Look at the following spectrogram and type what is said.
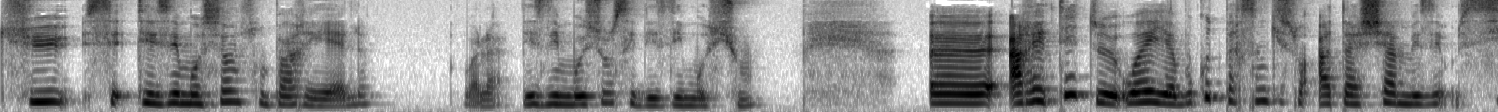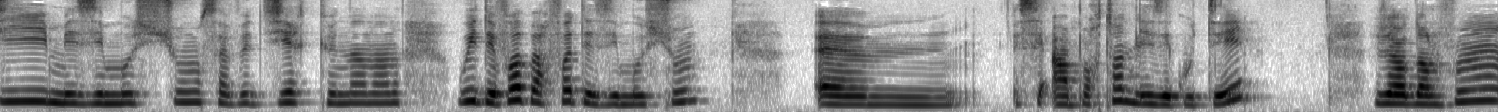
tu, tes émotions ne sont pas réelles. Voilà, les émotions, c'est des émotions. Euh, arrêtez de... Ouais, il y a beaucoup de personnes qui sont attachées à mes... émotions. Si, mes émotions, ça veut dire que... Non, non, non. Oui, des fois, parfois, tes émotions, euh, c'est important de les écouter. Genre, dans le fond,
